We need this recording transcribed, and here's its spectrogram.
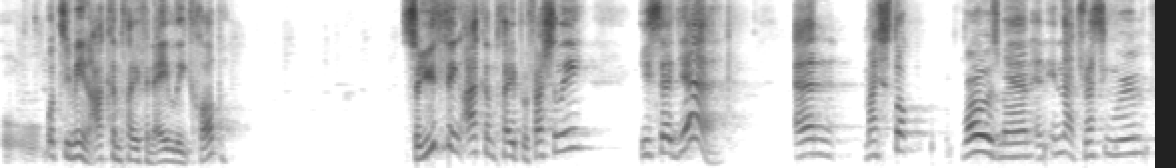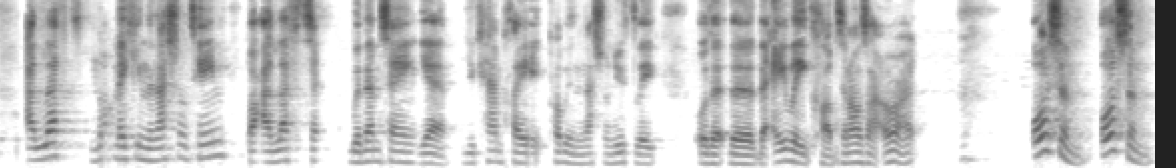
what do you mean? I can play for an A League club? So you think I can play professionally? He said, Yeah. And my stock rose, man. And in that dressing room, I left not making the national team, but I left with them saying, Yeah, you can play probably in the National Youth League or the, the, the A League clubs. And I was like, All right. Awesome. Awesome.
